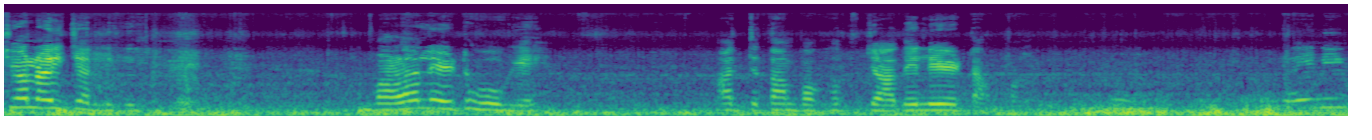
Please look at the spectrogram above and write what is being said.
ਚਲੋ ਹੀ ਚੱਲੀਏ ਬੜਾ ਲੇਟ ਹੋ ਗਏ ਅੱਜ ਤਾਂ ਬਹੁਤ ਜ਼ਿਆਦਾ ਲੇਟ ਆਪਾਂ ਨਹੀਂ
